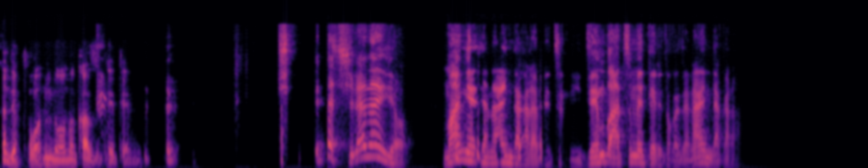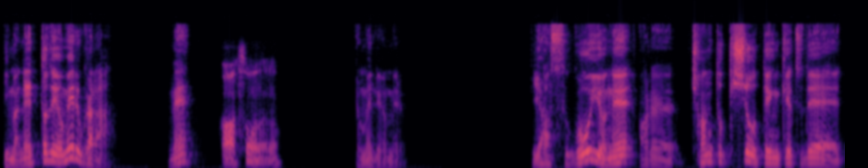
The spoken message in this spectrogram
なんで煩悩の数出てんの？いや知らないよ。マニアじゃないんだから別に。全部集めてるとかじゃないんだから。今ネットで読めるから。ね。あ、そうなの？読める読める。いや、すごいよね。あれ、ちゃんと起承転結で、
